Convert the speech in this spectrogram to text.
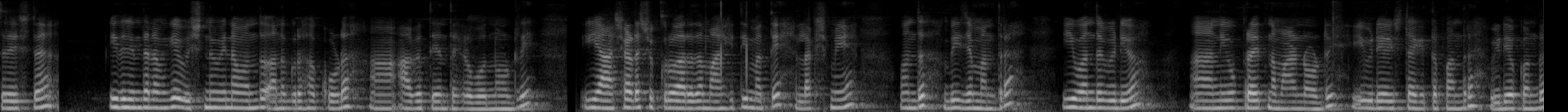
ಶ್ರೇಷ್ಠ. ಇದರಿಂದ ನಮಗೆ ವಿಷ್ಣುವಿನ ಒಂದು ಅನುಗ್ರಹ ಕೂಡ ಆಗುತ್ತೆ ಅಂತ ಹೇಳ್ಬೋದು ನೋಡ್ರಿ. ಈ ಆಷಾಢ ಶುಕ್ರವಾರದ ಮಾಹಿತಿ ಮತ್ತು ಲಕ್ಷ್ಮಿಯ ಒಂದು ಬೀಜ ಮಂತ್ರ ಈ ಒಂದು ವಿಡಿಯೋ ನೀವು ಪ್ರಯತ್ನ ಮಾಡಿ ನೋಡಿರಿ. ಈ ವಿಡಿಯೋ ಇಷ್ಟ ಆಗಿತ್ತಪ್ಪ ಅಂದ್ರೆ ವಿಡಿಯೋಕ್ಕೊಂದು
